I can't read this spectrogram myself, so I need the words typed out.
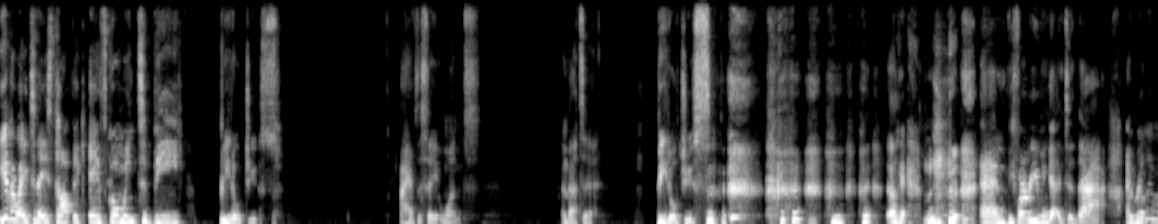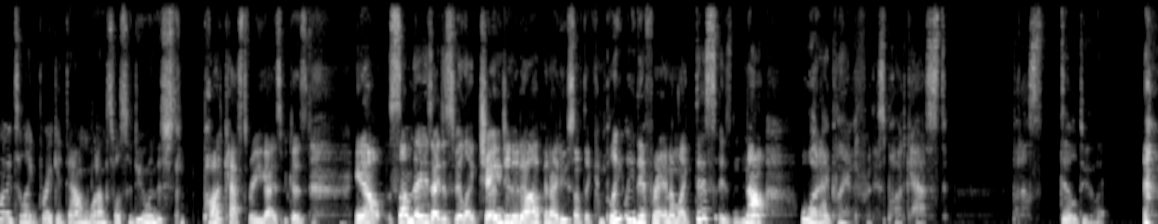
Either way, today's topic is going to be Beetlejuice. I have to say it once, and that's it. Beetlejuice. okay. and before we even get into that, I really wanted to like break it down what I'm supposed to do in this podcast for you guys because you know, some days I just feel like changing it up and I do something completely different and I'm like this is not what I planned for this podcast. But I'll still do it.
